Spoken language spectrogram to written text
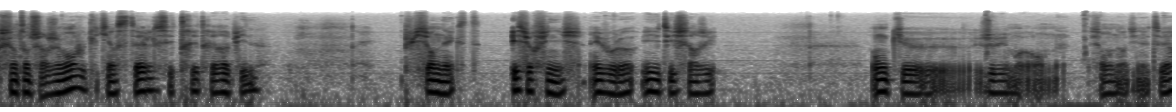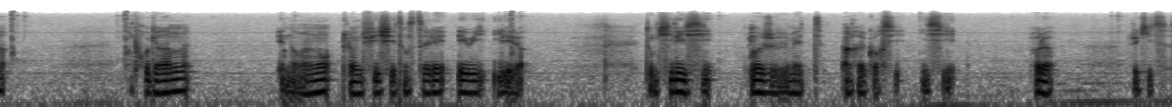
fait un temps de chargement, vous cliquez Install, c'est très très rapide puis sur Next et sur Finish. Et voilà, il est téléchargé. Donc euh, je vais me rendre sur mon ordinateur, un programme, et normalement Clownfish est installé, et oui, il est là. Donc il est ici, moi je vais mettre un raccourci ici, voilà, je quitte ça,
